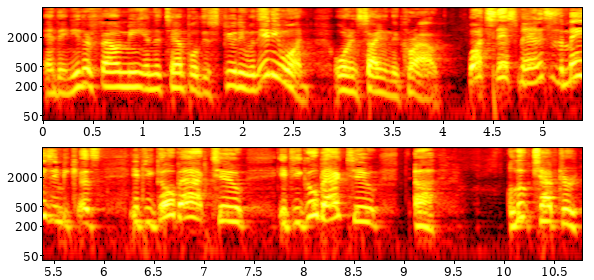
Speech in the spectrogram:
And they neither found me in the temple disputing with anyone or inciting the crowd. Watch this, man. This is amazing because if you go back to, if you go back to uh, Luke chapter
